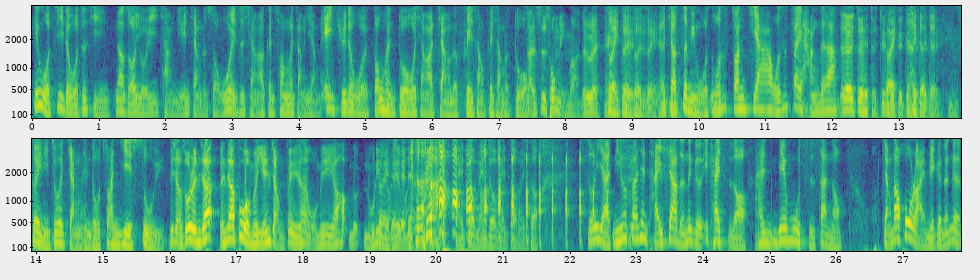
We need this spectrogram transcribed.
因为我记得我自己那时候有一场演讲的时候，我也是想要跟创会长一样，哎，觉得我懂很多，我想要讲的非常非常的多，展示聪明嘛，对不对？对对对对，而且要证明我我是专家，我是在行的啦。对对对对对对对对对对，所以你就会讲很多专业术语。你想说人家人家付我们演讲费，那我们也要努努力表现嘛。没错没错没错没错。所以啊，你会发现台下的那个一开始哦，还面目慈善哦。讲到后来，每个人的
